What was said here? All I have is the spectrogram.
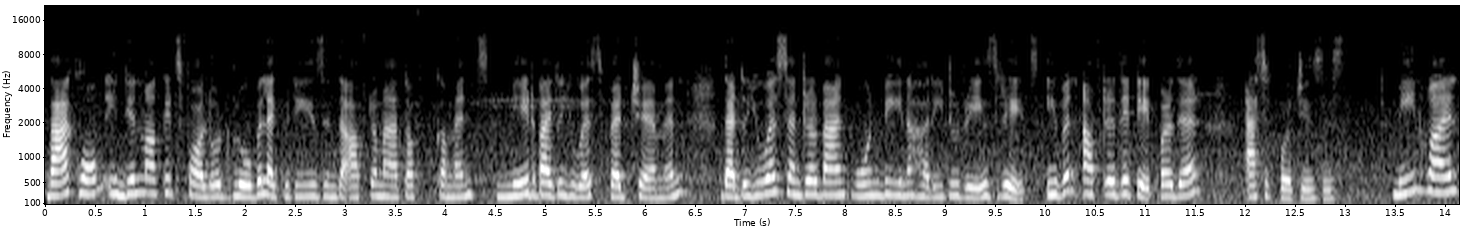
Back home, Indian markets followed global equities in the aftermath of comments made by the US Fed chairman that the US central bank won't be in a hurry to raise rates even after they taper their asset purchases. Meanwhile,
